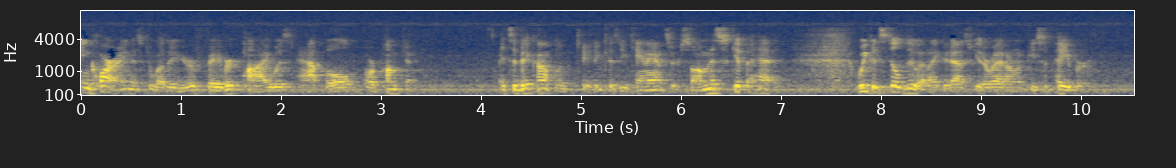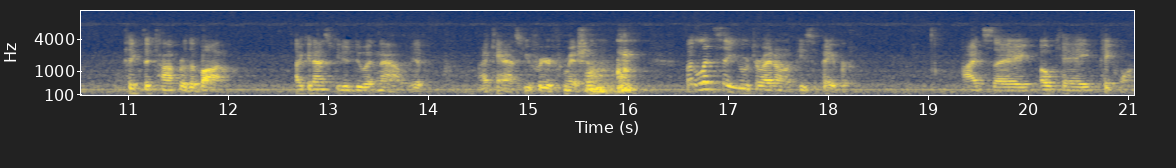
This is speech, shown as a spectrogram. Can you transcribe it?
inquiring as to whether your favorite pie was apple or pumpkin. It's a bit complicated because you can't answer, so I'm going to skip ahead. We could still do it. I could ask you to write on a piece of paper pick the top or the bottom. I could ask you to do it now if I can't ask you for your permission. but let's say you were to write on a piece of paper. I'd say, okay, pick one.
